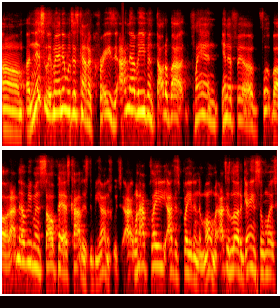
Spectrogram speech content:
Um, initially, man, it was just kind of crazy. I never even thought about playing NFL football. I never even saw past college, to be honest with you. I, when I played, I just played in the moment. I just love the game so much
